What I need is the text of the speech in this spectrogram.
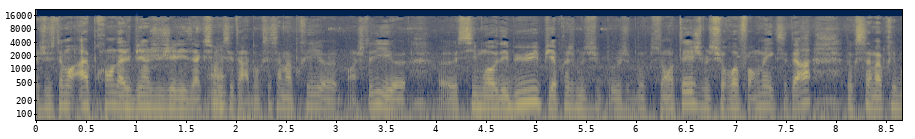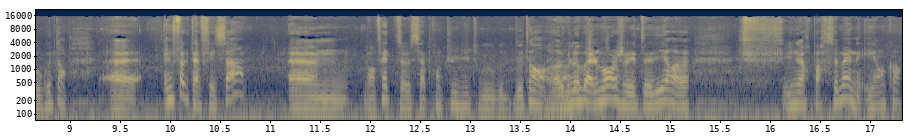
justement apprendre à bien juger les actions, Ouais. etc. Donc ça, ça m'a pris, euh, bon, je te dis, six mois au début, puis après je me suis, je me suis présenté, je me suis reformé, etc. Donc ça, m'a pris beaucoup de temps. Euh, une fois que tu as fait ça, euh, bah, en fait, ça prend plus du tout de temps. Euh, D'accord. globalement, je vais te dire euh, une heure par semaine et encore.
